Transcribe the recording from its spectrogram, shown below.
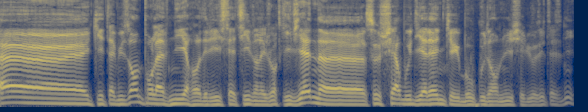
euh, qui est amusante pour l'avenir des législatives dans les jours qui viennent. Euh, ce cher Woody Allen qui a eu beaucoup d'ennuis chez lui aux États-Unis.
